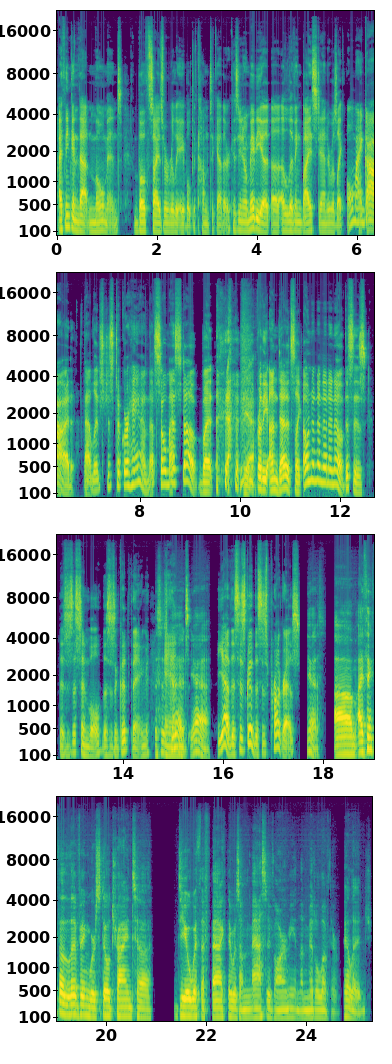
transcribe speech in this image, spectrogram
I think in that moment, both sides were really able to come together. Because, you know, maybe a, a living bystander was like, oh my God, that lich just took her hand. That's so messed up. But Yeah. for the undead, it's like, oh, no, no, no, no, no. This is, this is a symbol. This is a good thing. This is And- good. Yeah. Yeah, this is good. This is progress. Yes. Um, I think the living were still trying to deal with the fact there was a massive army in the middle of their village.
